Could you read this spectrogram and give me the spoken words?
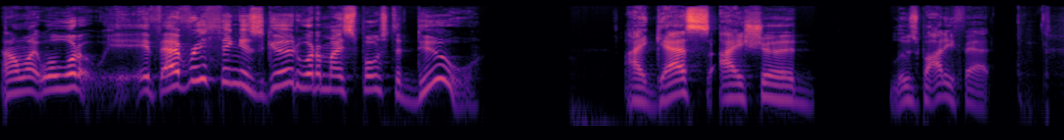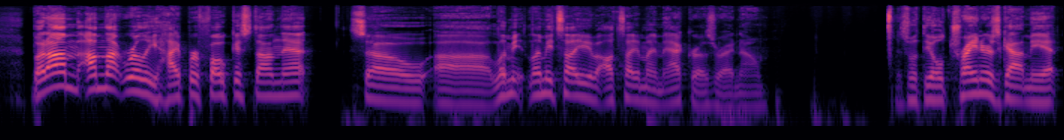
And I'm like, well, what if everything is good? What am I supposed to do? I guess I should lose body fat. But I'm I'm not really hyper focused on that. So uh, let me let me tell you. I'll tell you my macros right now. That's what the old trainers got me at.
